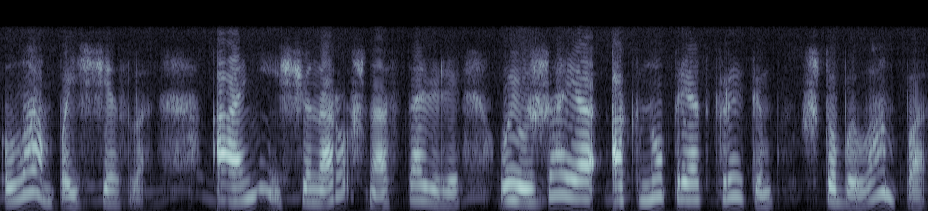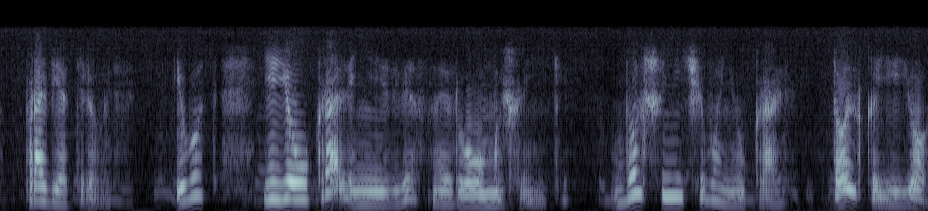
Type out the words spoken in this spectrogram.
Лампа исчезла, а они еще нарочно оставили, уезжая, окно приоткрытым, чтобы лампа проветрилась. И вот ее украли неизвестные злоумышленники. Больше ничего не украли, только ее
